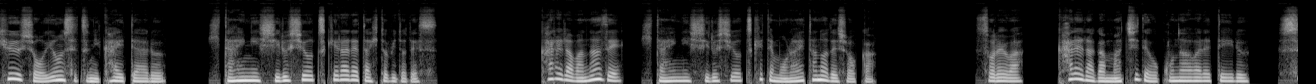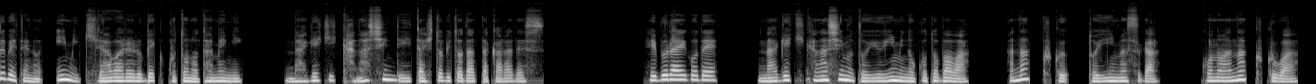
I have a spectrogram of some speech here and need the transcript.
9章4節に書いてある額に印をつけられた人々です。彼らはなぜ額に印をつけてもらえたのでしょうかそれは彼らが町で行われているすべての意味嫌われるべきことのために嘆き悲しんでいた人々だったからです。ヘブライ語で嘆き悲しむという意味の言葉はアナッククと言いますが、このアナッククは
